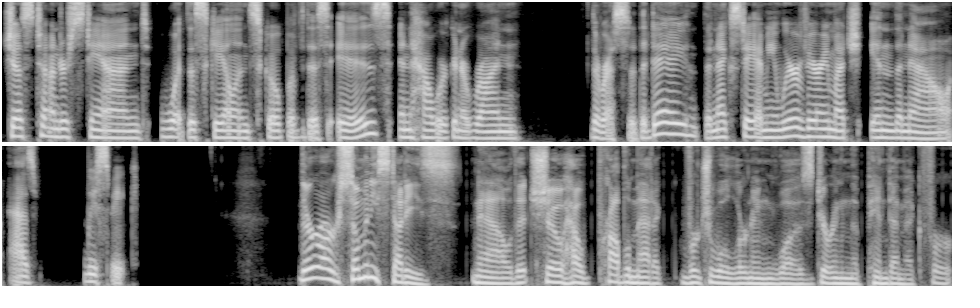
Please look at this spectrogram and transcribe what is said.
just to understand what the scale and scope of this is and how we're going to run the rest of the day, the next day. I mean, we're very much in the now as we speak. There are so many studies now that show how problematic virtual learning was during the pandemic for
